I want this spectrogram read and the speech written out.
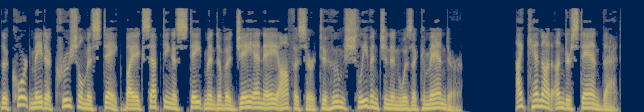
The court made a crucial mistake by accepting a statement of a JNA officer to whom Šljivančanin was a commander. I cannot understand that.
